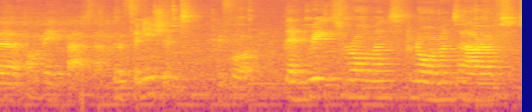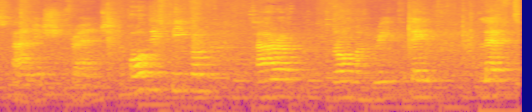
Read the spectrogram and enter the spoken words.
uh, homemade pasta. The Phoenicians before then Greeks, Romans, Normans, Arabs, Spanish, French. All these people, Arab, Roman, Greek, they left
